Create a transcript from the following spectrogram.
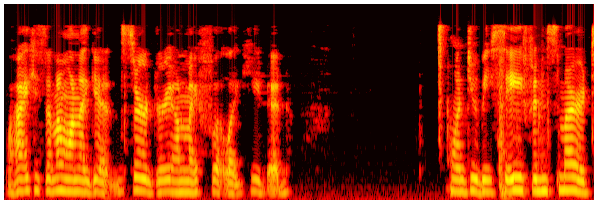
Why? Because I don't want to get surgery on my foot like he did. I want to be safe and smart.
